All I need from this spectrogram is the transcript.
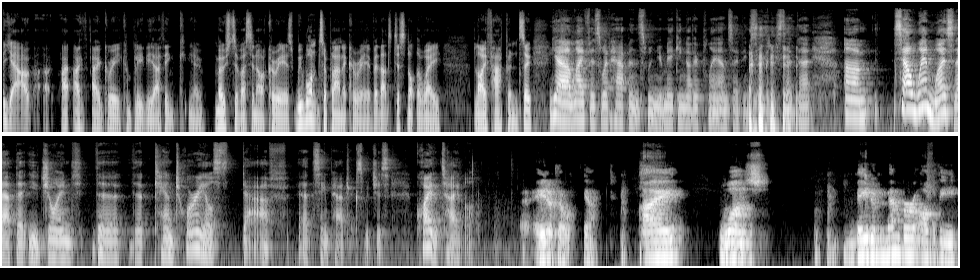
Yeah, I, I, I agree completely. I think you know most of us in our careers we want to plan a career, but that's just not the way life happens. So yeah, life is what happens when you're making other plans. I think somebody said that. Um, Sal, when was that that you joined the the cantorial staff at St. Patrick's, which is quite a title? Eight ago, yeah. I was made a member of the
